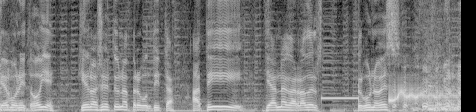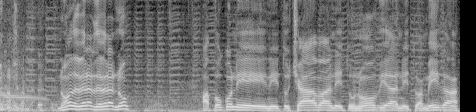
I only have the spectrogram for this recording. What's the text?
Qué bonito. Oye, quiero hacerte una preguntita. ¿A ti te han agarrado el alguna vez? No, de veras, de veras, no. ¿A poco ni, ni tu chava, ni tu novia, ni tu amiga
